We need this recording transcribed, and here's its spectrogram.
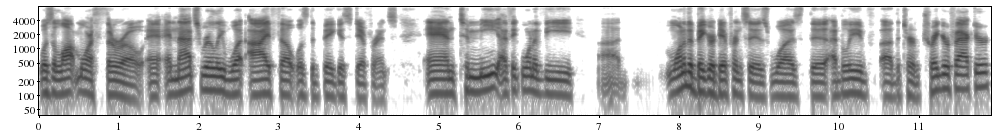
was a lot more thorough, and, and that's really what I felt was the biggest difference. And to me, I think one of the uh, one of the bigger differences was the I believe uh, the term trigger factor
